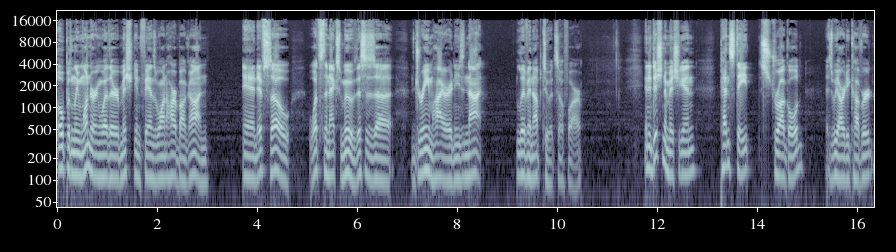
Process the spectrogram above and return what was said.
openly wondering whether Michigan fans want Harbaugh gone. And if so, what's the next move? This is a dream hire, and he's not living up to it so far. In addition to Michigan, Penn State struggled, as we already covered,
